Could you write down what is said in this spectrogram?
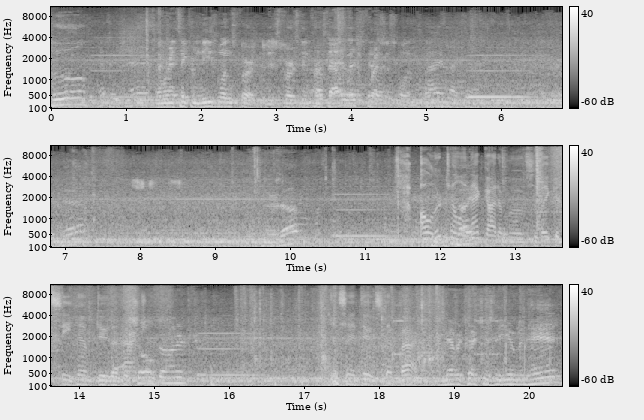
Cool. Then we're gonna take from these ones first. It is first in, first Okay, out, with let's the do it. freshest ones. I like that. Turn it up. Oh, they're telling that guy to move so they could see him do the Put the salt action. on it. They said, dude, step back. Never touches the human hand.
